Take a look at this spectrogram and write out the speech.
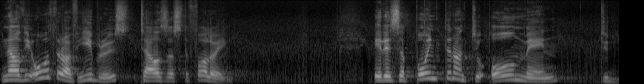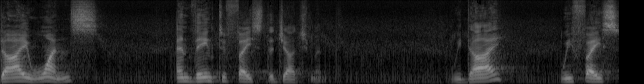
Now, the author of Hebrews tells us the following It is appointed unto all men to die once and then to face the judgment. We die, we face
